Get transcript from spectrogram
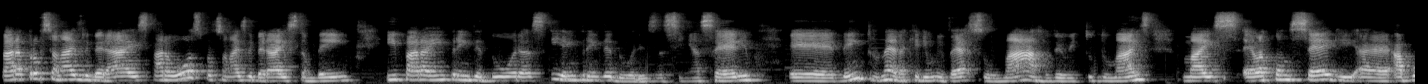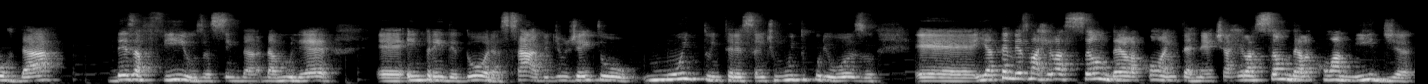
para profissionais liberais, para os profissionais liberais também, e para empreendedoras e empreendedores. Assim, a série é dentro né, daquele universo Marvel e tudo mais, mas ela consegue é, abordar desafios assim da, da mulher é, empreendedora, sabe, de um jeito muito interessante, muito curioso, é, e até mesmo a relação dela com a internet, a relação dela com a mídia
